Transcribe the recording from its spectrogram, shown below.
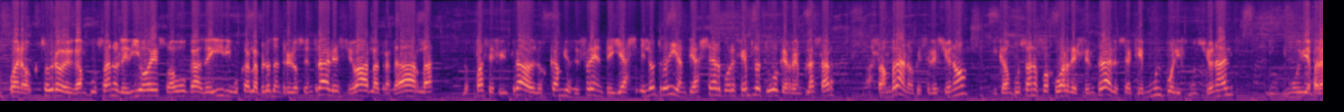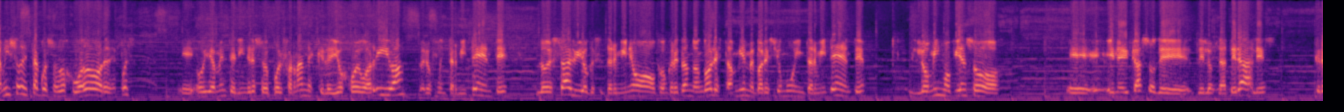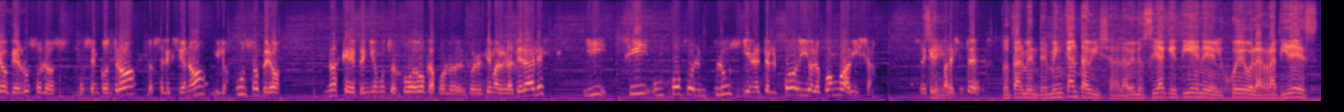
Bueno, yo creo que Campuzano le dio eso a Boca de ir y buscar la pelota entre los centrales, llevarla, trasladarla, los pases filtrados, los cambios de frente. Y el otro día, anteayer, por ejemplo, tuvo que reemplazar a Zambrano, que se lesionó, y Campuzano fue a jugar de central, o sea que muy polifuncional y muy bien. Para mí yo destaco esos dos jugadores. Después, eh, obviamente, el ingreso de Paul Fernández que le dio juego arriba, pero fue intermitente. Lo de Salvio que se terminó concretando en goles también me pareció muy intermitente. Lo mismo pienso eh, en el caso de, de los laterales. Creo que Russo los, los encontró, los seleccionó y los puso, pero no es que dependió mucho el juego de Boca por, lo- por el tema de los laterales. Y sí, un poco el plus, y en el, podio lo pongo a Villa. No sé qué les parece a ustedes. Totalmente. Me encanta Villa, la velocidad que tiene, el juego, la rapidez.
